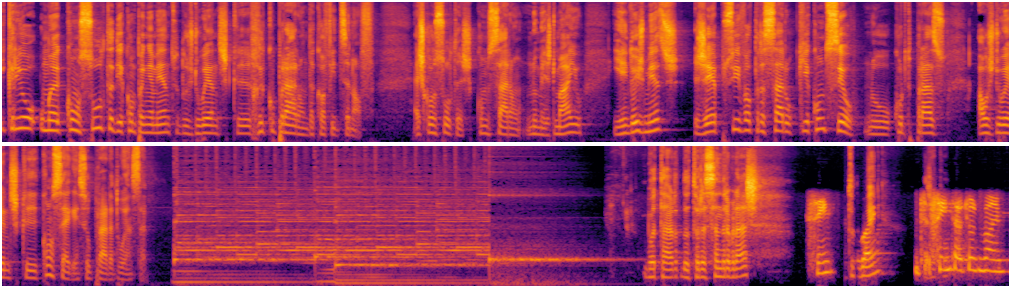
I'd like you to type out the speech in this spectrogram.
e criou uma consulta de acompanhamento dos doentes que recuperaram da Covid-19. As consultas começaram no mês de maio e em dois meses já é possível traçar o que aconteceu no curto prazo aos doentes que conseguem superar a doença. Boa tarde, doutora Sandra Brás. Sim. Tudo bem? Sim, está tudo bem.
